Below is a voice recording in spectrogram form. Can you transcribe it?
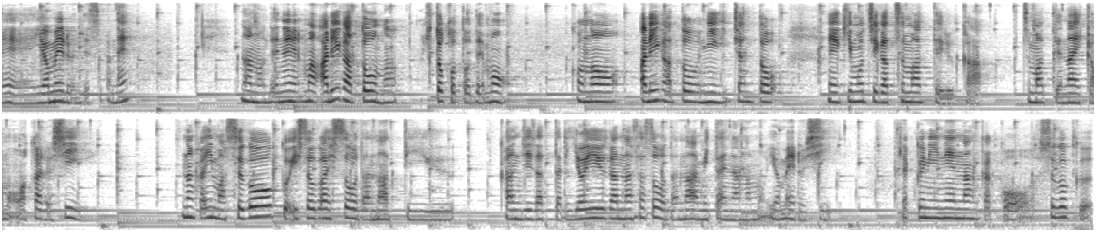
えー読めるんですよね。なのでね、まあ、ありがとうの一言でもこの「ありがとう」にちゃんと、えー気持ちが詰まってるか詰まってないかも分かるしなんか今すごく忙しそうだなっていう感じだったり余裕がなさそうだなみたいなのも読めるし逆にねなんかこうすごく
